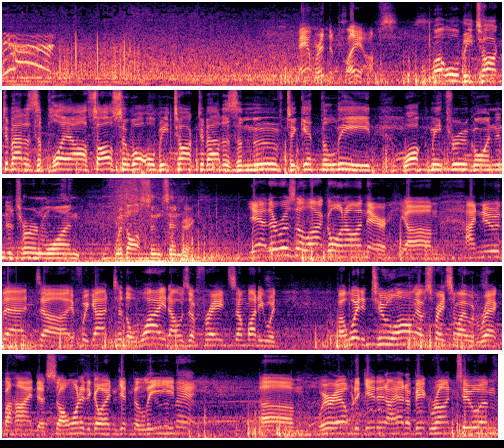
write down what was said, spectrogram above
Yes! Man, we're in the playoffs. What will be talked about is the playoffs. Also, what will be talked about is a move to get the lead. Walk me through going into turn one with Austin Cindric. Yeah, there was a lot going on there. Um, I knew that uh, if we got to the white, I was afraid somebody would. If I waited too long, I was afraid somebody would wreck behind us. So I wanted to go ahead and get the lead. Um, we were able to get it. I had a big run to him,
